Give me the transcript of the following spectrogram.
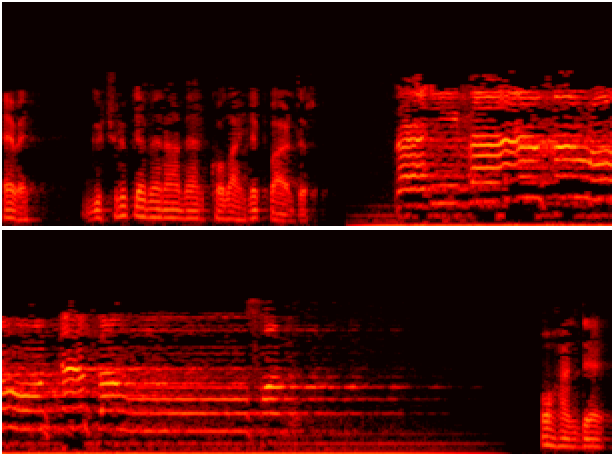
Evet, güçlükle beraber kolaylık vardır. فَإِذَا فَرَغْتَ فَانصَبْ O halde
